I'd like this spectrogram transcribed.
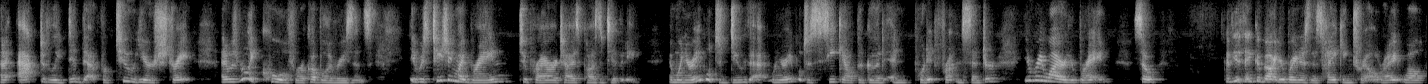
And I actively did that for two years straight. And it was really cool for a couple of reasons. It was teaching my brain to prioritize positivity. And when you're able to do that, when you're able to seek out the good and put it front and center, you rewire your brain. So if you think about your brain as this hiking trail, right? Well,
